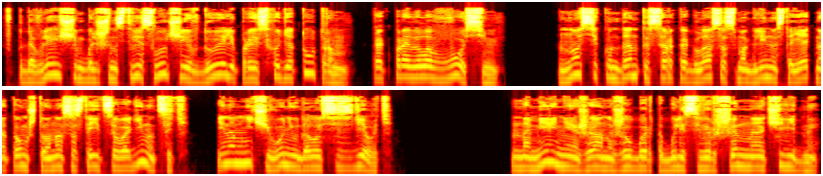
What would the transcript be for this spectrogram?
В подавляющем большинстве случаев дуэли происходят утром, как правило, в восемь. Но секунданты Саркогласа смогли настоять на том, что она состоится в одиннадцать, и нам ничего не удалось сделать. Намерения Жана Жилберта были совершенно очевидны.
